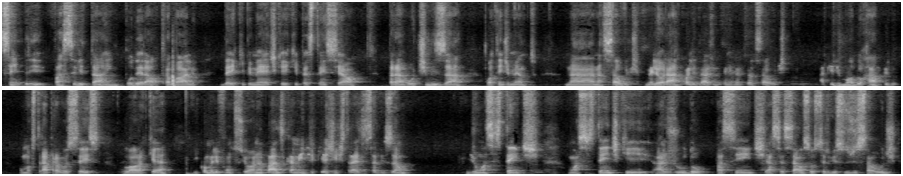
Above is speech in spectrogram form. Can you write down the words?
sempre facilitar e empoderar o trabalho da equipe médica e equipe assistencial para otimizar o atendimento na, na saúde, melhorar a qualidade do atendimento da saúde. Aqui, de modo rápido, vou mostrar para vocês o Laura Care e como ele funciona. Basicamente, aqui a gente traz essa visão de um assistente, um assistente que ajuda o paciente a acessar os seus serviços de saúde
